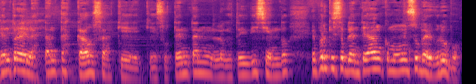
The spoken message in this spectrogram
dentro de las tantas causas que, sustentan lo que estoy diciendo, es porque se planteaban como un supergrupo,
